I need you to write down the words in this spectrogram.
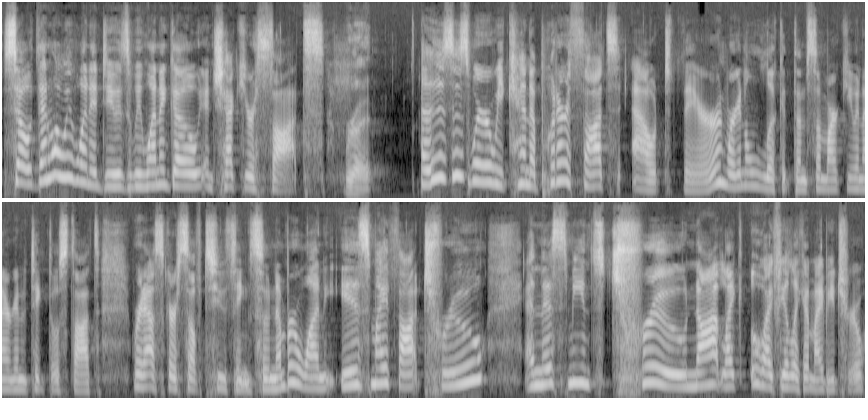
So then what we want to do is we want to go and check your thoughts. Right. Now, this is where we kind of put our thoughts out there and we're going to look at them. So, Mark, you and I are going to take those thoughts. We're going to ask ourselves two things. So, number one, is my thought true? And this means true, not like, oh, I feel like it might be true.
